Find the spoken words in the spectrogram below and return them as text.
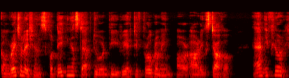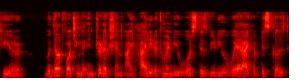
Congratulations for taking a step toward the reactive programming or RX Java. And if you're here without watching the introduction, I highly recommend you watch this video where I have discussed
